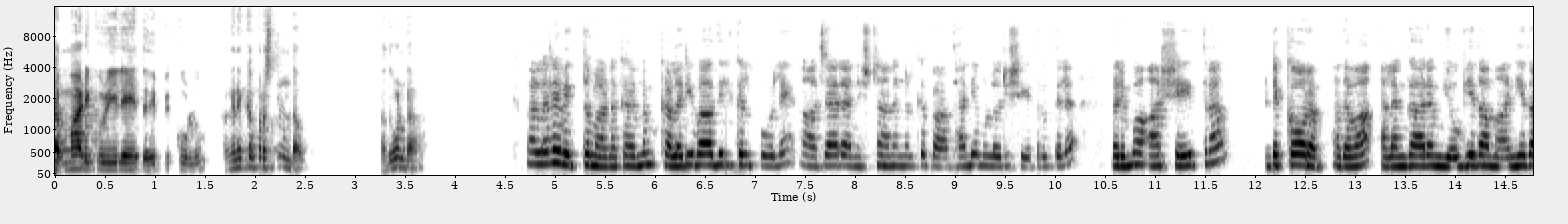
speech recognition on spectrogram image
തെമ്മാടിക്കുഴിയിലെ ദഹിപ്പിക്കുള്ളൂ. അങ്ങനെയൊക്കെ പ്രശ്നം ഉണ്ടാവും അതുകൊണ്ടാണ്. വളരെ വ്യക്തമാണ്. കാരണം കളരിവാതിൽക്കൽ പോലെ ആചാര അനുഷ്ഠാനങ്ങൾക്ക് പ്രാധാന്യമുള്ള ഒരു ക്ഷേത്രത്തിൽ വരുമ്പോൾ ആ ക്ഷേത്ര ഡെക്കോറം അഥവാ അലങ്കാരം യോഗ്യത മാന്യത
